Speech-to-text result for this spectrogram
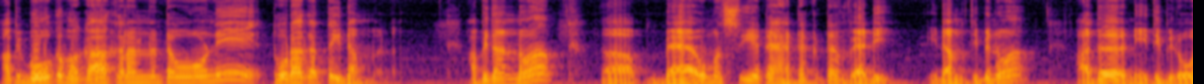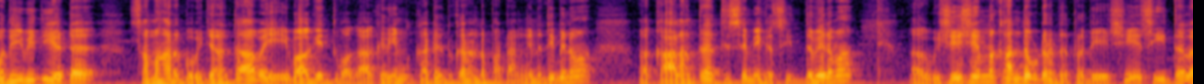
අපි භෝග වගා කරන්නට ඕනේ තෝරාගත්ත ඉඩම් වල. අපි දන්නවා බෑවුම 160කට වැඩි ඉඩම් තිබෙනවා අද නීති විරෝධී විදිහට සමහර ගොවි ජනතාව ඒ වගේත් වගා කිරීම කටයුතු කරන්න පටන්ගෙන තිබෙනවා කාලාන්තරයක් තිස්සේ මේක සිද්ධ වෙනවා විශේෂයෙන්ම කන්ද උඩරට ප්‍රදේශයේ සීතල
